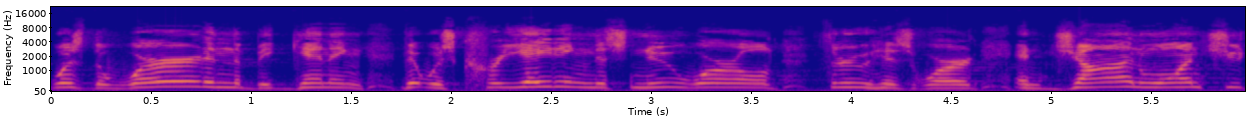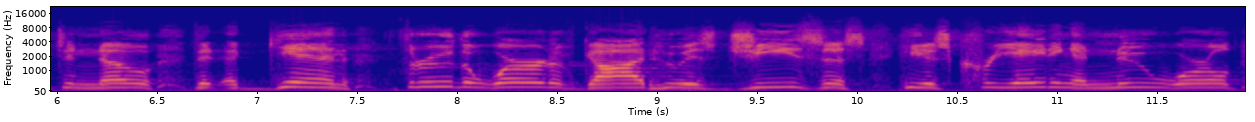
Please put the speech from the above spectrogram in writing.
was the word in the beginning that was creating this new world through his word. And John wants you to know that again, through the word of God, who is Jesus, he is creating a new world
